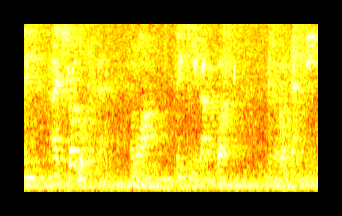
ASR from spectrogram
and I struggle with that a lot, thinking about what you know what that means.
